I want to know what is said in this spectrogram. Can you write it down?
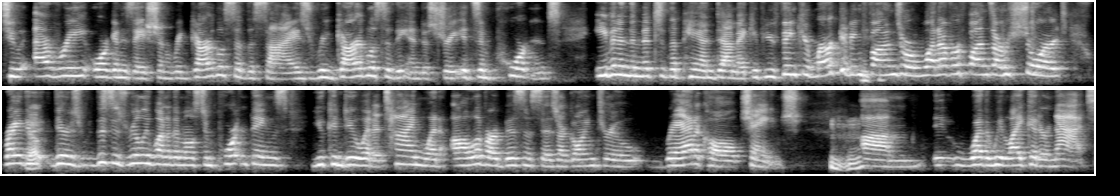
to every organization regardless of the size regardless of the industry. It's important even in the midst of the pandemic if you think your marketing mm-hmm. funds or whatever funds are short right yep. there, there's this is really one of the most important things you can do at a time when all of our businesses are going through radical change Mm-hmm. Um, whether we like it or not,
